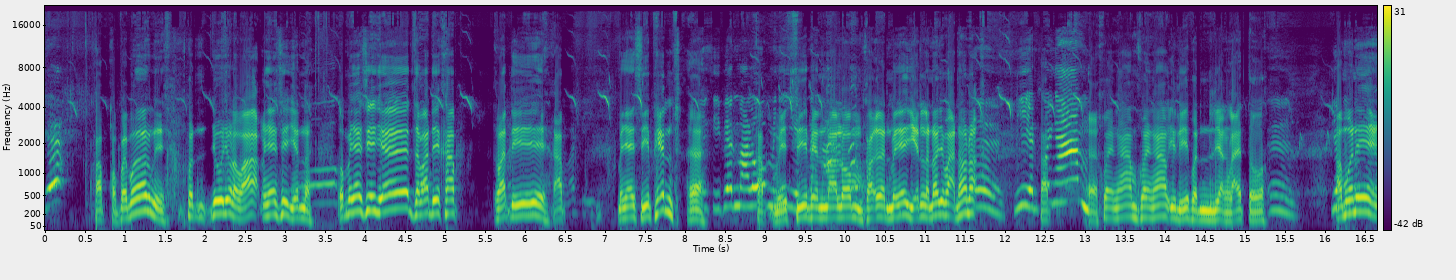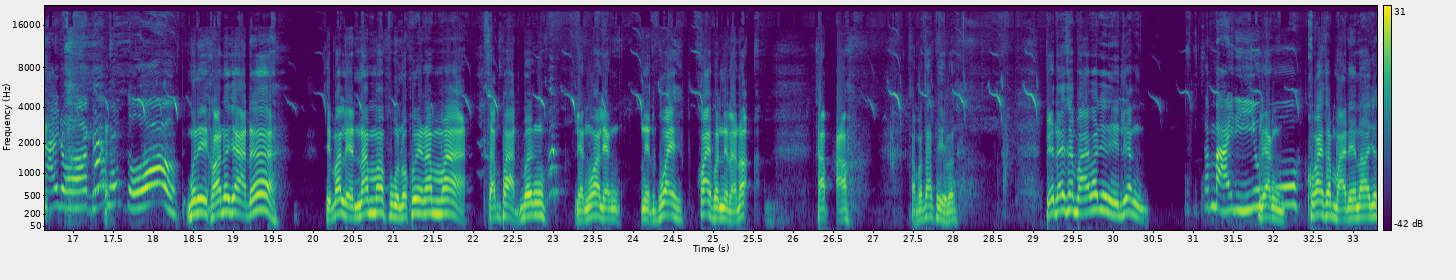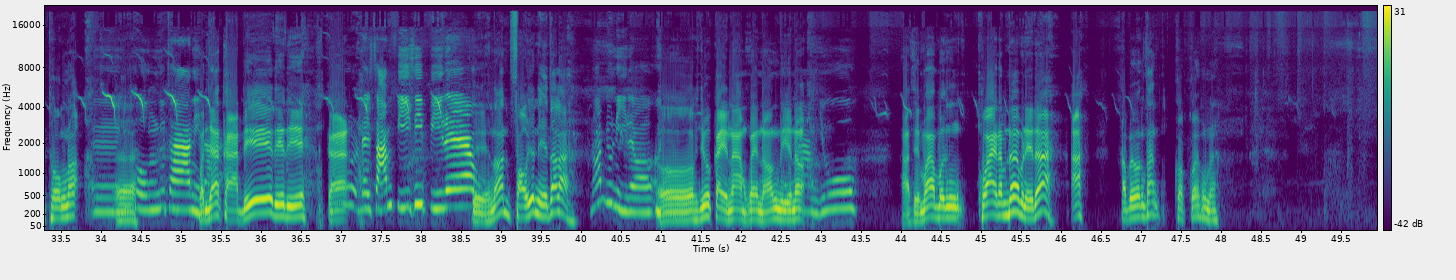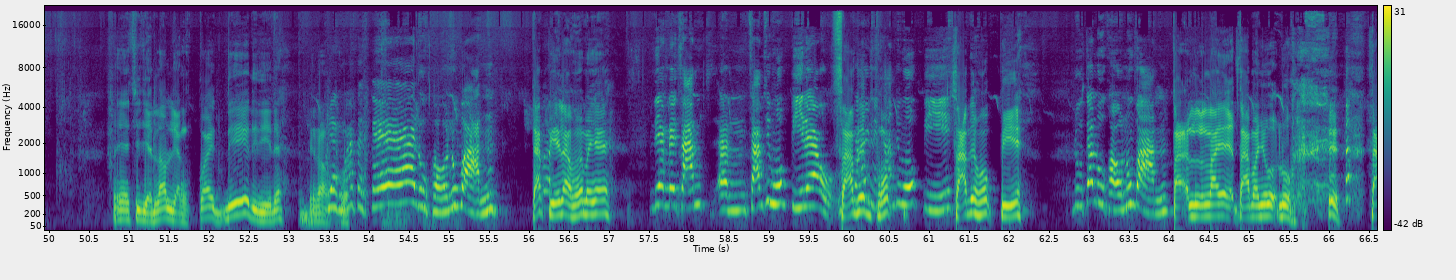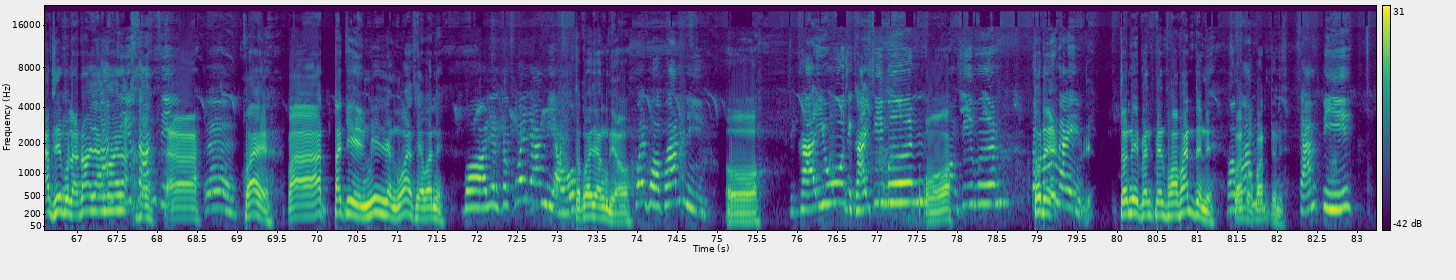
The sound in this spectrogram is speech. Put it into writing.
เจ๊ ครับขอไปเบิ้งนี่เพิ่นอยู่อยู่หรอวะไม่ใช่สีเย็นน่ะโอ้ไม่ใช่สีเย็นสวัสดีครับ สวัสดีครับไม่ใช่สีเพ็ญเออมีสีเพนมาลครับมมีสีเพ็ญมาลมเขาเอิ้นไม่ใช่เย็นล่ะเนาะจังหวัดเฮาเนาะเออมีเห็นคสรับวยงามเออค่อยงามค่อยงามอีหลีเพิ่นเลี้ยงหลายตัวเออเอามื้อนี้หลายดอกแล้วหกตัวมื้อนี้ขออนุญาตเด้อสิมาเล่นน้ำมาพูดมาคุยน้ำมาสัมภาษณ์เบิ่งเลี้ยงว่าเลี้ยงเน็ตควายควายเพิ่นนี่แหละเนาะครับเอาขับมาตั้งพี่เบิ่งเป็นไงสบายบ่อยู่นี่เลี้ยง สำบายดีอยู่เลี้ยงควายสบายเนี่ยเนาะอยู่ทงเนาะเออเออยู่อทงอยู่ทานี่บรรยากาศดีดีดีกะอยู่ได้สามปีสี่ปีแล้วนี่นอนเฝ้าอยู่นี่ตะล่ะนอนอยู่นี่แล้วโอ้อยู่ใกล้น้ำใกล้หนองดีเนาะน้ำอยู่อาสิมาเบิ่งควายน้ำเด้อมานี่เด้ออะเข้าไปเบิ่งทั้งกอกควายพวกนั้นนี่สิเย็นเราเลี้ยงควายดีดีดีเด้อพี่น้องเลี้ยงมาแต่แต่ลูกเขาอนุบาลจักปีแล้วเหรอแม่ใหญ่ เลี้ยงได้สามอันสามสิบหกปีแล้วสามสิบหกสามสิบหกปี สามสิบหกปีลูกตาลูกเขาอนุบาลตะไล่ตามอายุลูก สามสิบคนละเน้อยยังน้อยละสามสิบเออเออควายปลาตะจีนมีอย่างว่าเสียวันนี่บ่เลี้ยงแตะกล้วยอย่างเดียวแตะก็ยังเดียว กล้วยพอพันธุ์นี่ โอ้ สิขายอยู่สิขายสี่หมื่นโอ้ ของสี่หมื่นตัวนี้ข้างในตัวนี้เป็นเป็นพอพันธุ์ตัวนี่พอควายพัพอนพันธุ์ธุ์ตัวนี้สามปี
